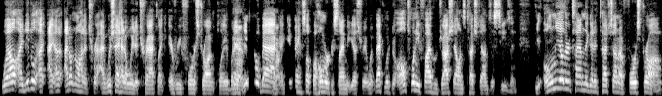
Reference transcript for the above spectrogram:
Well, I did. I, I I don't know how to track. I wish I had a way to track like every four strong play, but yeah. I did go back. Yeah. I gave myself a homework assignment yesterday. I went back and looked at all 25 of Josh Allen's touchdowns this season. The only other time they got a touchdown on four strong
